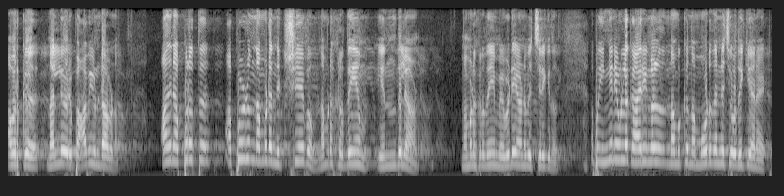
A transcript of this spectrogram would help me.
അവർക്ക് നല്ലൊരു ഭാവി ഉണ്ടാവണം. അതിനപ്പുറത്ത് അപ്പോഴും നമ്മുടെ നിക്ഷേപം നമ്മുടെ ഹൃദയം എന്തിലാണ്? നമ്മുടെ ഹൃദയം എവിടെയാണ് വെച്ചിരിക്കുന്നത്? അപ്പോൾ ഇങ്ങനെയുള്ള കാര്യങ്ങൾ നമുക്ക് നമ്മോട് തന്നെ ചോദിക്കാനായിട്ട്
